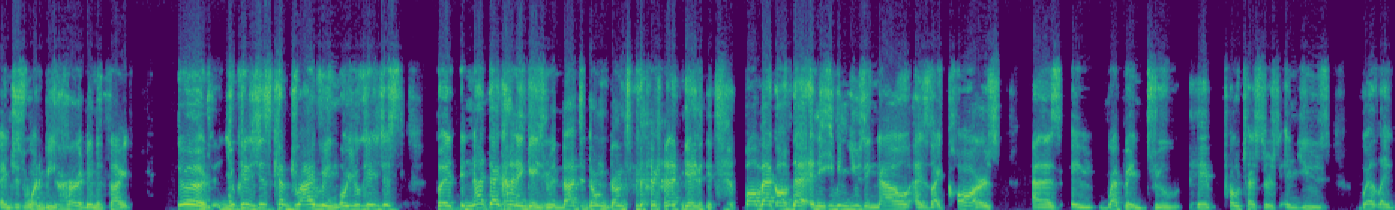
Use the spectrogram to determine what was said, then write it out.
and just want to be heard. And it's like, dude, you could have just kept driving, or you could just. But not that kind of engagement. Not to, don't don't do that kind of engagement. Fall back off that, and even using now as like cars as a weapon to hit protesters and use well like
